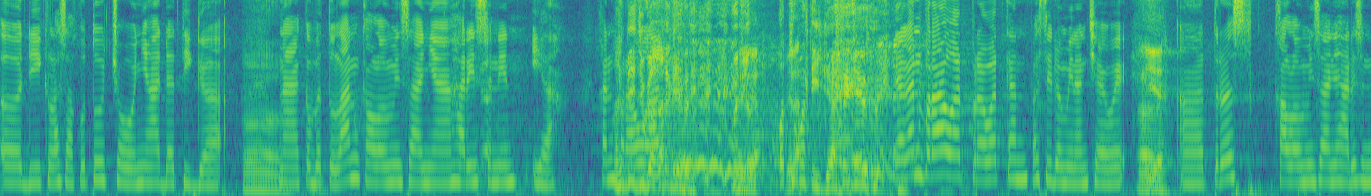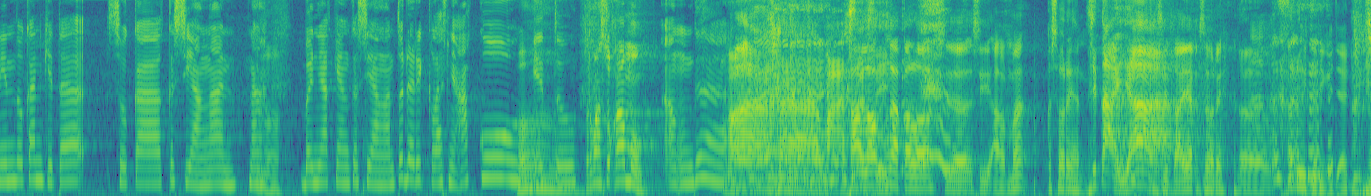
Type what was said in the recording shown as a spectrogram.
eh, di kelas aku tuh cowoknya ada tiga. Ah. Nah, kebetulan kalau misalnya hari Senin, iya. Kan perawat. dia juga kaget. Juga, Iya. oh cuma tiga gitu. ya kan perawat, perawat kan pasti dominan cewek. Ah. Iya. Eh, terus kalau misalnya hari Senin tuh kan kita suka kesiangan. Nah, Ah. banyak yang kesiangan tuh dari kelasnya aku Oh. gitu. Termasuk kamu? Eh, enggak. Ah, Kalau enggak kalau si, si Alma kesorean. Si Taya. Ah, si Taya kesorean. Eh. Aduh jadi nggak jadi.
